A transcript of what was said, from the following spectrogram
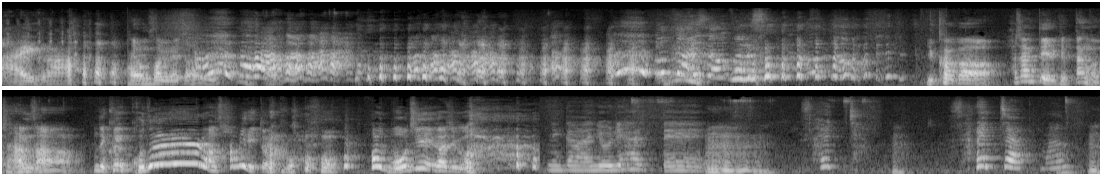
아이고. 다 용서하기로 했잖아. 우리. 유카가 화장대 이렇게 딱 넣잖아 항상. 근데 그게 그대로 한 3일 있더라고. 아니 뭐지 해가지고. 내가 요리할 때 응, 응, 살짝 살짝만 응.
